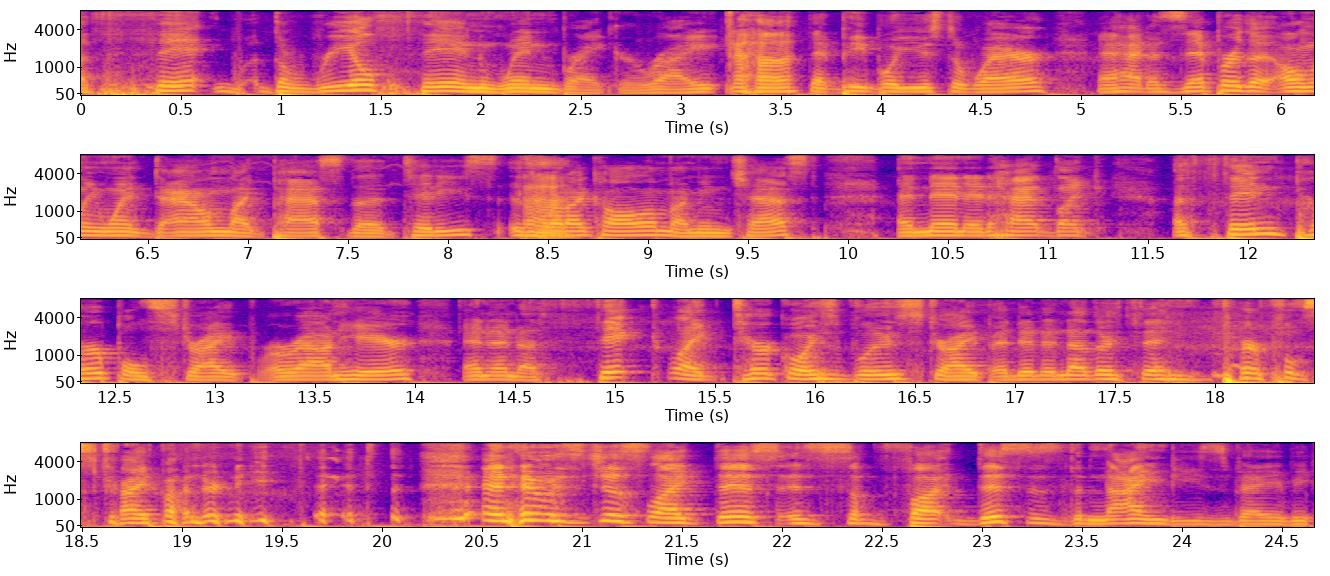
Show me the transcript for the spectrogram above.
a thin, the real thin windbreaker, right? uh huh. that people used to wear. It had a zipper that only went down like past the titties, is Uh-huh. what I call them. I mean chest, and then it had like a thin purple stripe around here, and then a thick like turquoise blue stripe, and then another thin purple stripe underneath it. And it was just like this is some fun. This is the '90s, baby.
